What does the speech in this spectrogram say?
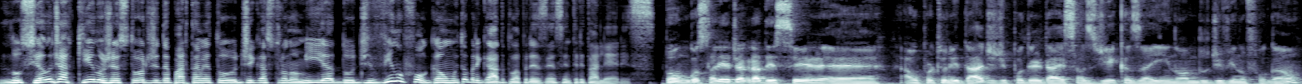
Luciano de Aquino, gestor de departamento de gastronomia do Divino Fogão, muito obrigado pela presença entre talheres. Bom, gostaria de agradecer é, a oportunidade de poder dar essas dicas aí em nome do Divino Fogão,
